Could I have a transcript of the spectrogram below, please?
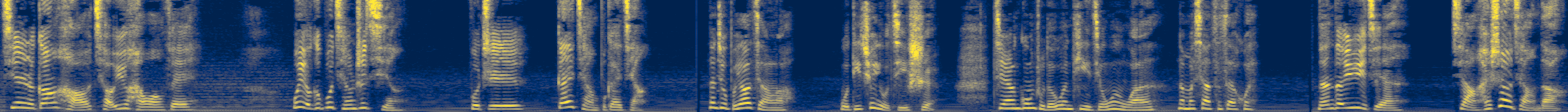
今日刚好巧遇韩王妃，我有个不情之请，不知该讲不该讲。那就不要讲了，我的确有急事。既然公主的问题已经问完，那么下次再会。难得遇见。讲还是要讲的。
